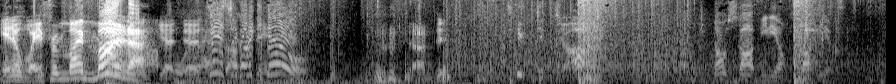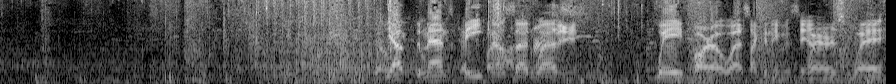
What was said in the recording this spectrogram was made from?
Get away from my monitor! Yeah, dead. Yes, I got a standing. kill! Job, dude. Good job. No, stop, medium. Stop, medium. Yep, the man's baiting outside Where is west. Way far out west. I couldn't even see him. Where's way?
